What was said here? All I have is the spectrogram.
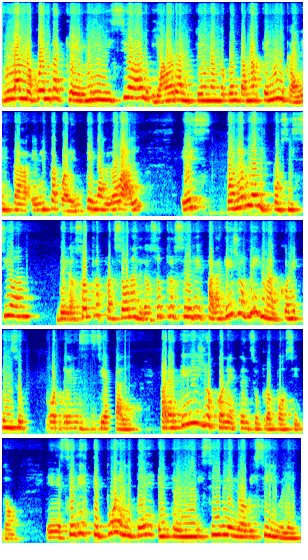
Fui dando cuenta que mi misión, y ahora me estoy dando cuenta más que nunca en esta, en esta cuarentena global, es ponerme a disposición de las otras personas, de los otros seres, para que ellos mismos conecten su potencial, para que ellos conecten su propósito. Eh, ser este puente entre lo invisible y lo visible.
